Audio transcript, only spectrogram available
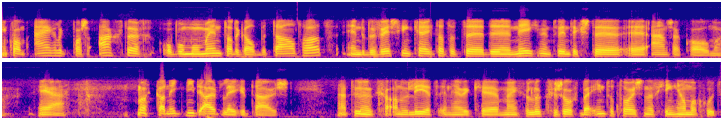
En kwam eigenlijk pas achter op het moment dat ik al betaald had en de bevestiging kreeg dat het uh, de 29ste uh, aan zou komen. Ja, dat kan ik niet uitleggen thuis. Nou, toen heb ik geannuleerd en heb ik uh, mijn geluk gezocht bij Intertoys en dat ging helemaal goed.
